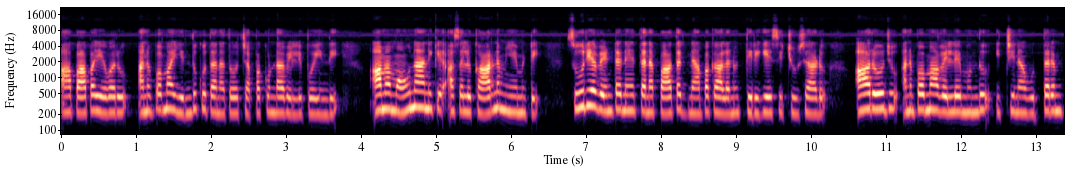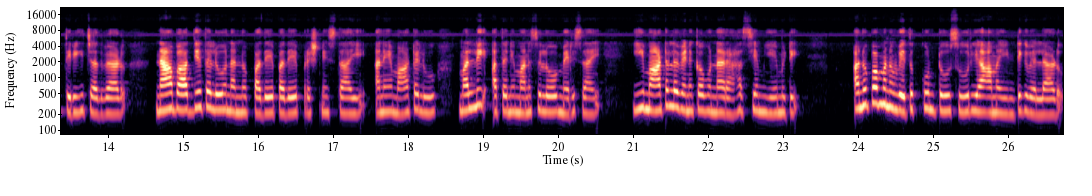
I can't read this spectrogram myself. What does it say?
ఆ పాప ఎవరు? అనుపమ ఎందుకు తనతో చెప్పకుండా వెళ్ళిపోయింది? ఆమె మౌనానికి అసలు కారణం ఏమిటి? సూర్య వెంటనే తన పాత జ్ఞాపకాలను తిరిగేసి చూశాడు. ఆ రోజు అనుపమ వెళ్ళే ముందు ఇచ్చిన ఉత్తరం తిరిగి చదివాడు. నా బాధ్యతలు నన్ను పదే పదే ప్రశ్నిస్తాయి అనే మాటలు మళ్ళీ అతని మనసులో మెరిశాయి. ఈ మాటల వెనుక ఉన్న రహస్యం ఏమిటి? అనుపమను వెతుక్కుంటూ సూర్య ఆమె ఇంటికి వెళ్ళాడు.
